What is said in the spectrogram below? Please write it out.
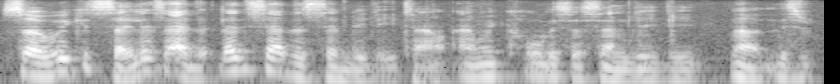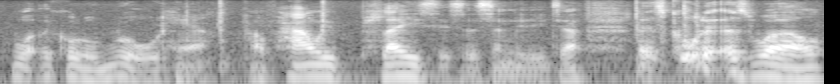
So we could say let's add let's add the assembly detail, and we call this assembly de no this is what they call a rule here of how we place this assembly detail. Let's call it as well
